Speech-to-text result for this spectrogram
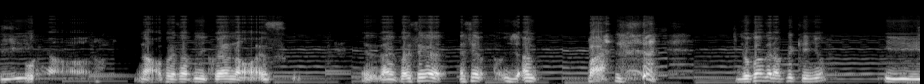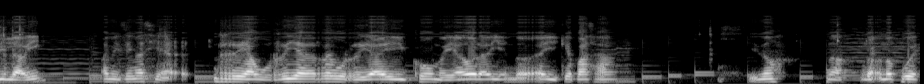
Sí. Uy, no, no, pero esa película no, es, es- me parece que, yo, bah. Yo cuando era pequeño y la vi, a mí se me hacía reaburrida, reaburrida y como media hora viendo ahí qué pasa. Y no, no, no, no pude.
